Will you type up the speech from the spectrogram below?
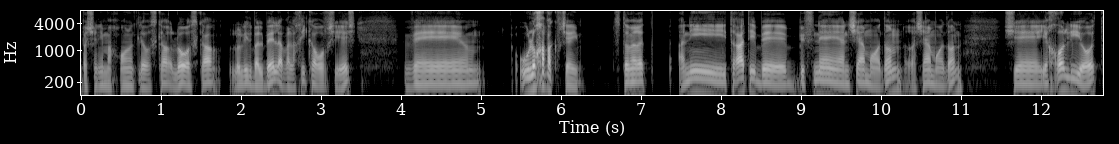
בשנים האחרונות לאוסקר, לא אוסקר, לא להתבלבל, אבל הכי קרוב שיש. והוא לא חווה קשיים. זאת אומרת, אני התרעתי בפני אנשי המועדון, ראשי המועדון, שיכול להיות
